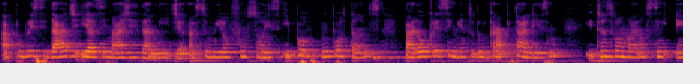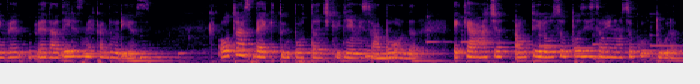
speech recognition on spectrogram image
a publicidade e as imagens da mídia assumiram funções importantes para o crescimento do capitalismo e transformaram-se em verdadeiras mercadorias. Outro aspecto importante que Jameson aborda é que a arte alterou sua posição em nossa cultura.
